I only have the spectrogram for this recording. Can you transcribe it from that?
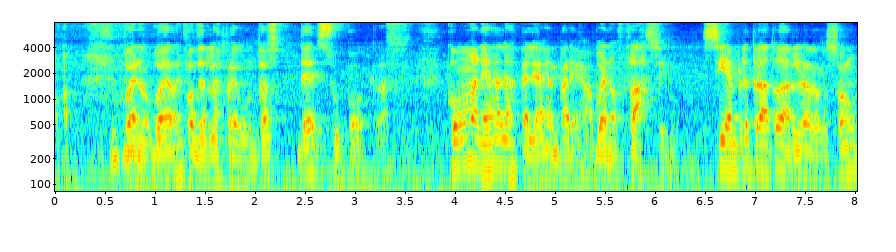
bueno, voy a responder las preguntas de su podcast. ¿Cómo manejan las peleas en pareja? Bueno, fácil. Siempre trato de darle la razón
